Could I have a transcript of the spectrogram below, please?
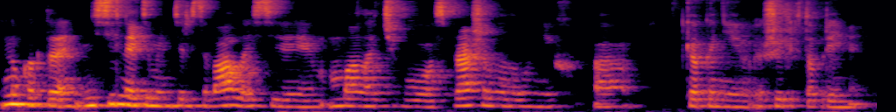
ну, как-то не сильно этим интересовалась и мало чего спрашивала у них, а, как они жили в то время.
